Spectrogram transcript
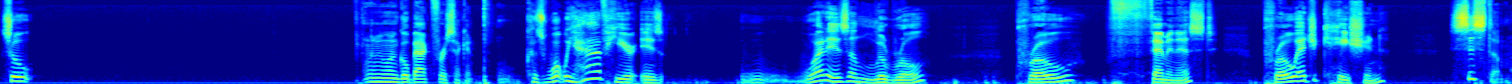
So I want to go back for a second because what we have here is what is a liberal, pro feminist, pro education system.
